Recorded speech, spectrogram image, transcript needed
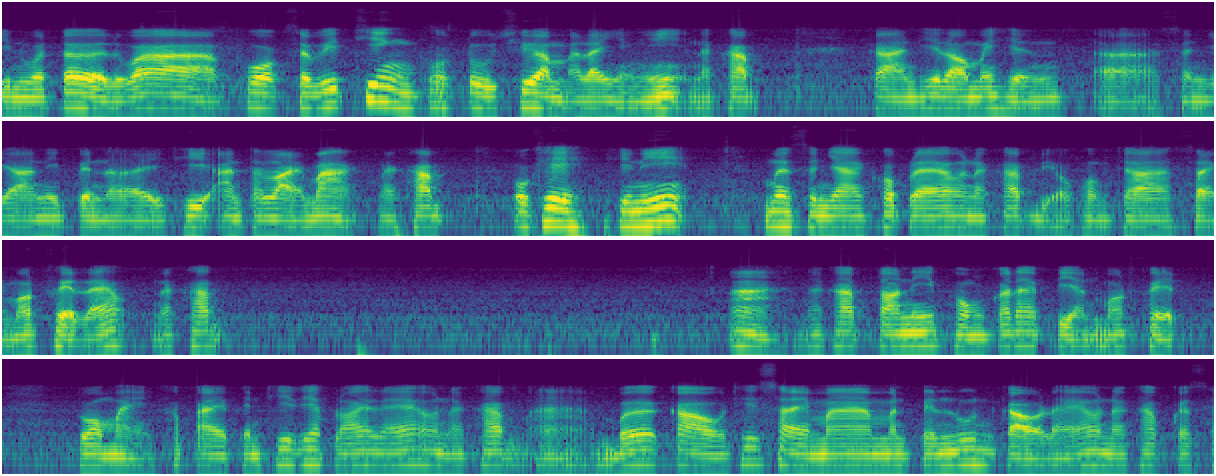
อินเวอร์เตอร์หรือว่าพวกสวิตชิ่งพวกตู้เชื่อมอะไรอย่างนี้นะครับ การที่เราไม่เห็นสัญญาณนี้เป็นอะไรที่อันตรายมากนะครับ โอเค ทีนี้เมื่อสัญญาณครบแล้วนะครับ เดี๋ยวผมจะใส่มอสเฟตแล้วนะครับอ่านะครับ ตอนนี้ผมก็ได้เปลี่ยนมอสเฟต ตัวใหม่เข้าไปเป็นที่เรียบร้อยแล้วนะครับเบอร์เก่าที่ใส่มามันเป็นรุ่นเก่าแล้วนะครับ กระแส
